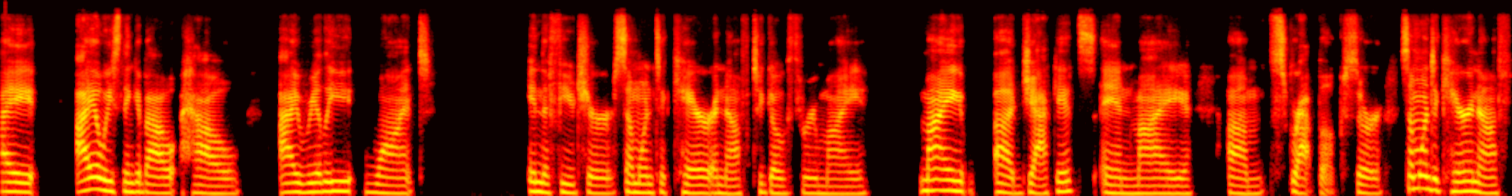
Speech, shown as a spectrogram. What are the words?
i I always think about how I really want in the future someone to care enough to go through my my uh, jackets and my um, scrapbooks or someone to care enough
